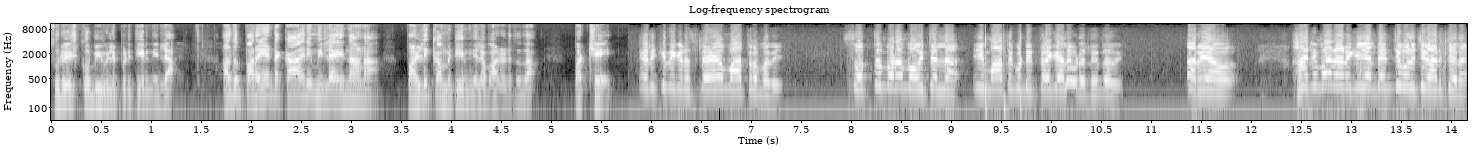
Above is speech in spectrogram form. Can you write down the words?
സുരേഷ് ഗോപി വെളിപ്പെടുത്തിയിരുന്നില്ല. അത് പറയേണ്ട കാര്യമില്ല എന്നാണ് പള്ളി കമ്മിറ്റിയും നിലപാടെടുത്തത്. പക്ഷേ എനിക്ക് നിങ്ങളുടെ സ്നേഹം മാത്രം മതി. സ്വത്തും പണം മോഹിച്ചല്ല ഈ മാത്തം കൊണ്ട് ഇത്ര കാലം ഇവിടെ നിന്നത്. അറിയാവോ? ഹനുമാനാണെങ്കിൽ ഞാൻ നെഞ്ചു പൊളിച്ച് കാണിച്ചേനെ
